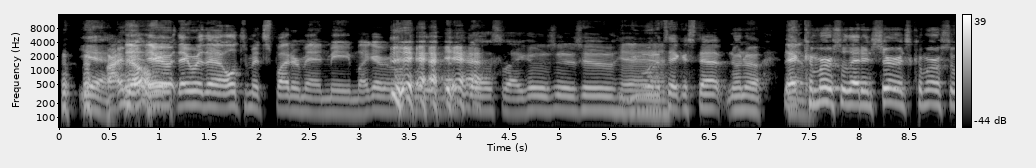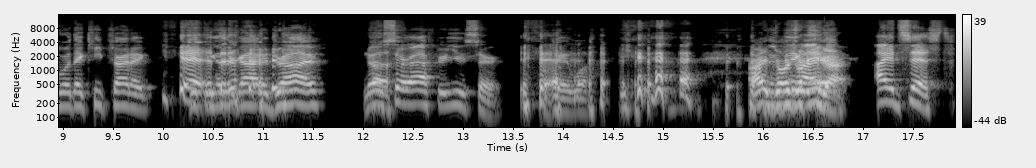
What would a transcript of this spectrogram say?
Yeah, I know. They, they, they, were the ultimate Spider-Man meme. Like everyone, yeah, yeah. This, like who's who's who. Yeah. You want to take a step? No, no. That yeah. commercial, that insurance commercial, where they keep trying to get the other guy to drive. No, uh, sir. After you, sir. Okay. Well. All right, George. What? I insist.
